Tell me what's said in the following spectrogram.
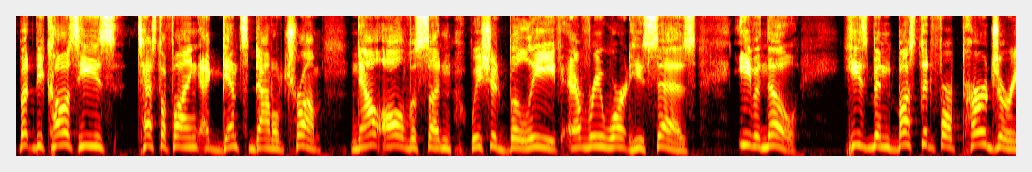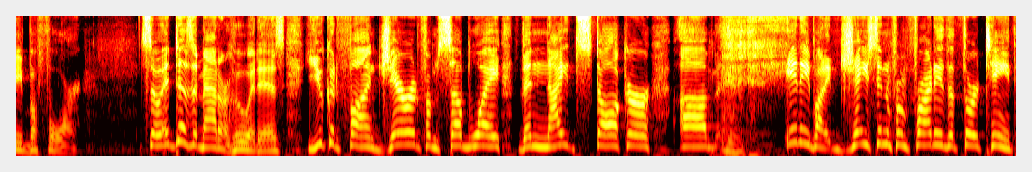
but because he's testifying against Donald Trump, now all of a sudden we should believe every word he says, even though he's been busted for perjury before. So it doesn't matter who it is. You could find Jared from Subway, the Night Stalker, um, anybody, Jason from Friday the 13th.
